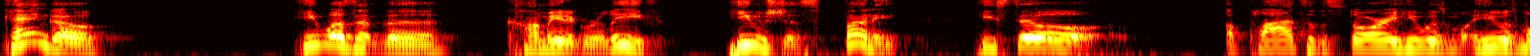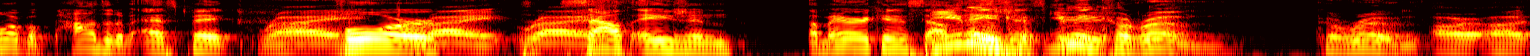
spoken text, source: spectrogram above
Kango, he wasn't the comedic relief. He was just funny. He still applied to the story. He was he was more of a positive aspect Right, for right, right. South Asian Americans, South you mean Asian. you mean. Karun? Karun or uh,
